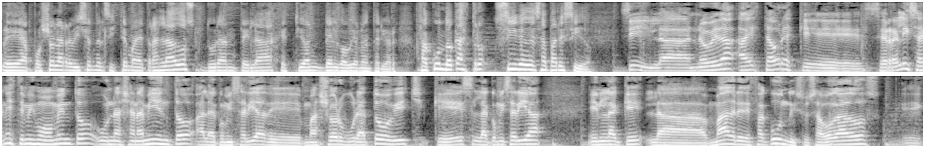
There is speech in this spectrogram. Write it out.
eh, apoyó la revisión del sistema de traslados durante la gestión del gobierno anterior. Facundo Castro sigue desaparecido. Sí, la novedad a esta hora es que se realiza en este mismo momento un allanamiento a la comisaría de Mayor Buratovich, que es la comisaría en la que la madre de Facundo y sus abogados eh,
